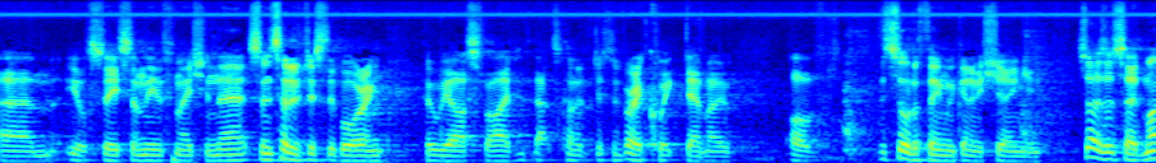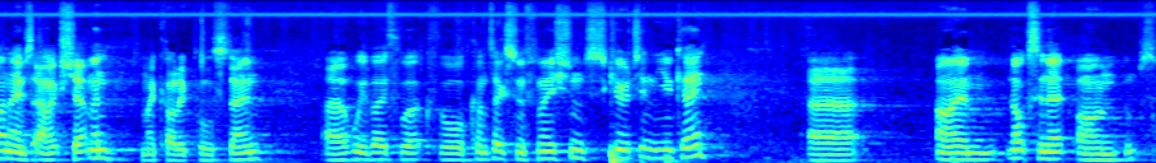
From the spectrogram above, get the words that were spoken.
Um, you'll see some of the information there. So instead of just the boring who we are slide, that's kind of just a very quick demo of the sort of thing we're going to be showing you. So as I said, my name's Alex Chapman, my colleague Paul Stone. Uh, we both work for Context Information Security in the UK. Uh, I'm Noxinet on, oops,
